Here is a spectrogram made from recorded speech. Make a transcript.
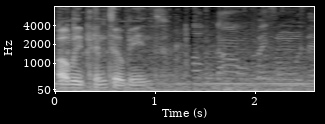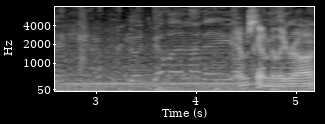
Probably pinto beans. Just gonna Milly Rock.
